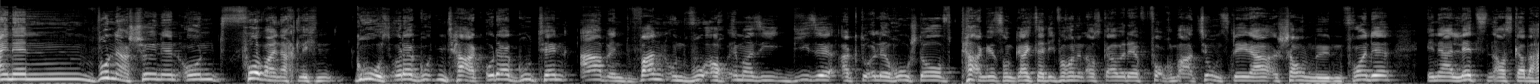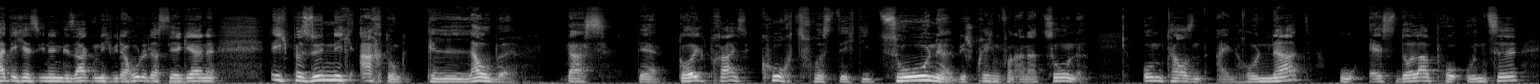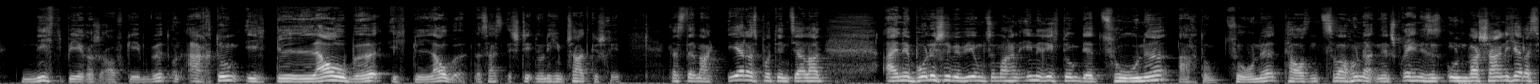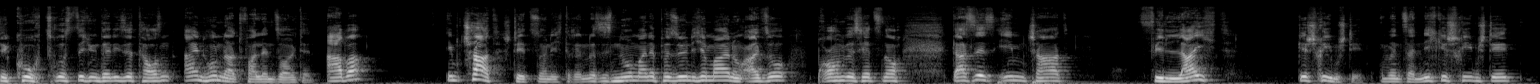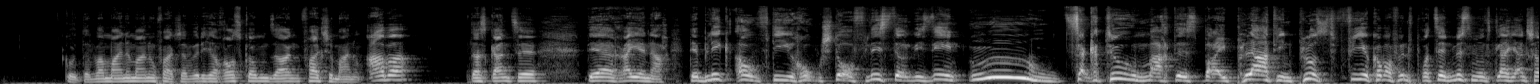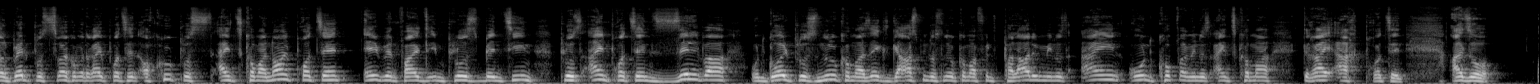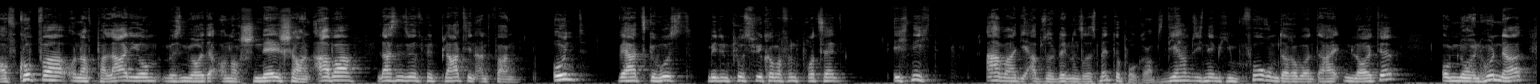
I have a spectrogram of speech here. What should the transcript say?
Einen wunderschönen und vorweihnachtlichen Gruß oder guten Tag oder guten Abend, wann und wo auch immer Sie diese aktuelle Rohstoff-, Tages- und gleichzeitig Wochenendausgabe der Formationsdata schauen mögen. Freunde, in der letzten Ausgabe hatte ich es Ihnen gesagt und ich wiederhole das sehr gerne. Ich persönlich, Achtung, glaube, dass der Goldpreis kurzfristig die Zone, wir sprechen von einer Zone, um 1100 US-Dollar pro Unze nicht bärisch aufgeben wird. Und Achtung, ich glaube, ich glaube, das heißt, es steht nur nicht im Chart geschrieben, dass der Markt eher das Potenzial hat, eine bullische Bewegung zu machen in Richtung der Zone, Achtung, Zone 1200. Und entsprechend ist es unwahrscheinlicher, dass wir kurzfristig unter diese 1100 fallen sollten. Aber im Chart steht es noch nicht drin. Das ist nur meine persönliche Meinung. Also brauchen wir es jetzt noch, dass es im Chart vielleicht geschrieben steht. Und wenn es dann nicht geschrieben steht, gut, dann war meine Meinung falsch. Da würde ich auch rauskommen und sagen, falsche Meinung. Aber das Ganze der Reihe nach. Der Blick auf die Rohstoffliste und wir sehen, uh, Zakatu macht es bei Platin plus 4,5%. Müssen wir uns gleich anschauen. Brent plus 2,3%, auch Crude plus 1,9%, ebenfalls im Plus Benzin plus 1%, Silber und Gold plus 0,6%, Gas minus 0,5%, Palladium minus 1% und Kupfer minus 1,38%. Also auf Kupfer und auf Palladium müssen wir heute auch noch schnell schauen. Aber lassen Sie uns mit Platin anfangen. Und wer hat es gewusst mit den plus 4,5%? Ich nicht. Aber die Absolventen unseres Mentorprogramms, die haben sich nämlich im Forum darüber unterhalten, Leute, um 900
